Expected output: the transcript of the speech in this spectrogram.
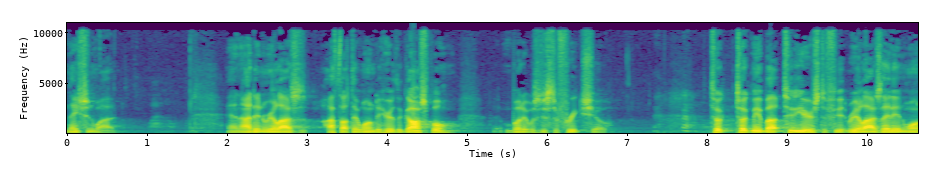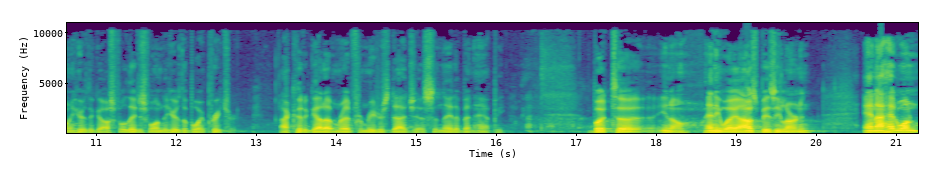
nationwide. Wow. And I didn't realize I thought they wanted to hear the gospel, but it was just a freak show. took, took me about two years to f- realize they didn't want to hear the gospel. They just wanted to hear the boy preacher. I could have got up and read from Reader's Digest and they'd have been happy. But, uh, you know, anyway, I was busy learning. And I had one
